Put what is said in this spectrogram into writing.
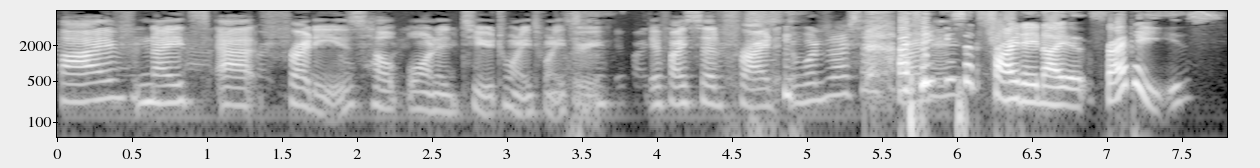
Five Nights at Freddy's Help Wanted 2 2023. If I said Friday, what did I say? I think Friday? you said Friday night at Freddy's.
